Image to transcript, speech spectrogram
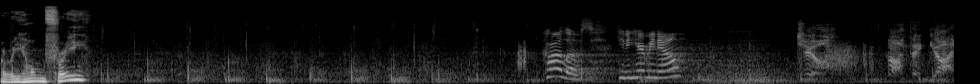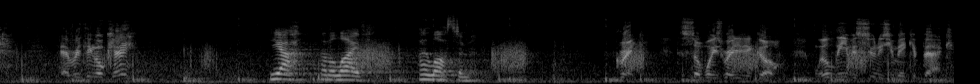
Are we home free? Carlos, can you hear me now? Jill. Thank God. Everything okay? Yeah, I'm alive. I lost him. Great. The subway's ready to go. We'll leave as soon as you make it back.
